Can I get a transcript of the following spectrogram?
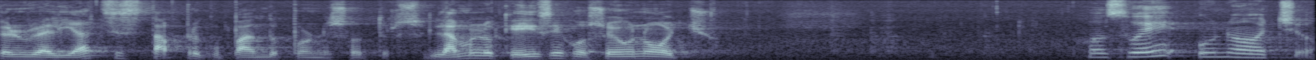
pero en realidad se está preocupando por nosotros. Leamos lo que dice Josué 1.8. Josué 1.8.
